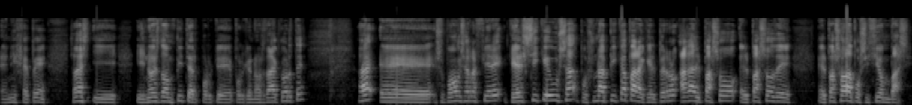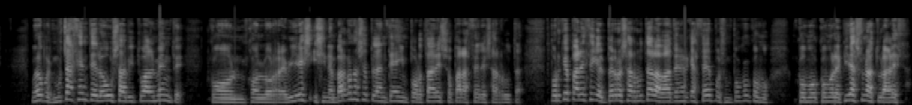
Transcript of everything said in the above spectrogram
en, IGP, ¿sabes? Y, no es Don Peter porque, porque nos da corte. ¿ah? Eh, supongo que se refiere que él sí que usa pues una pica para que el perro haga el paso, el paso, de, el paso a la posición base. Bueno, pues mucha gente lo usa habitualmente con, con, los revires y sin embargo no se plantea importar eso para hacer esa ruta. Porque parece que el perro esa ruta la va a tener que hacer pues un poco como, como, como le pida su naturaleza.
